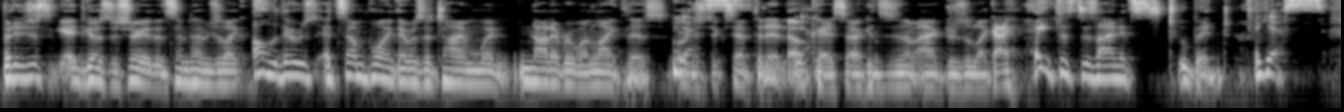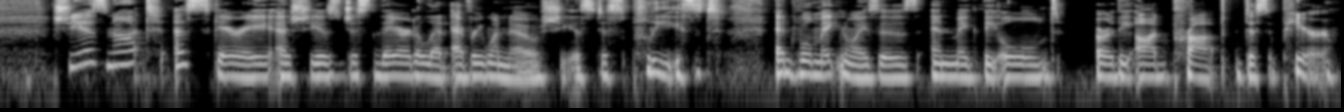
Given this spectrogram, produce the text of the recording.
But it just it goes to show you that sometimes you're like, oh, there was at some point there was a time when not everyone liked this or Yes. just accepted it. Yeah. Okay, so I can see some actors are like, I hate this design. It's stupid. Yes. She is not as scary as she is just there to let everyone know she is displeased and will make noises and make the old or the odd prop disappear.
